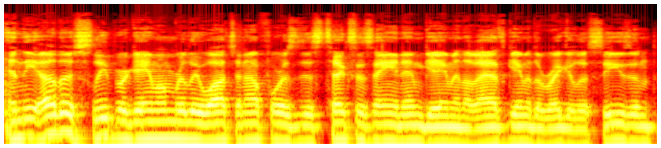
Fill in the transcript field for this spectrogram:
And the other sleeper game I'm really watching out for is this Texas A&M game in the last game of the regular season.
